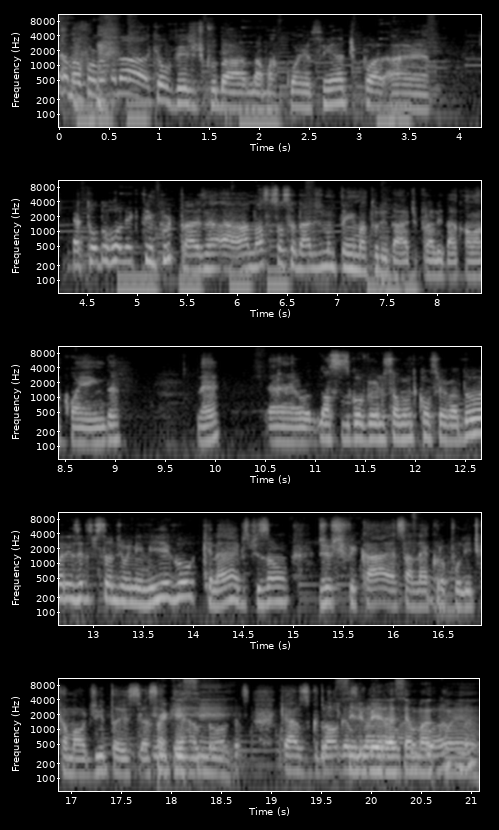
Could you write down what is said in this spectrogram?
É, mas o problema da- que eu vejo, tipo, da, da maconha, assim, é, tipo, a- a- é, todo o rolê que tem por trás, né? A, a nossa sociedade não tem maturidade pra lidar com a maconha ainda, né? É, nossos governos são muito conservadores, eles precisam de um inimigo, que, né? Eles precisam justificar essa necropolítica maldita, esse- essa Porque guerra às drogas, que as drogas Se liberasse a todo ano, maconha, né?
